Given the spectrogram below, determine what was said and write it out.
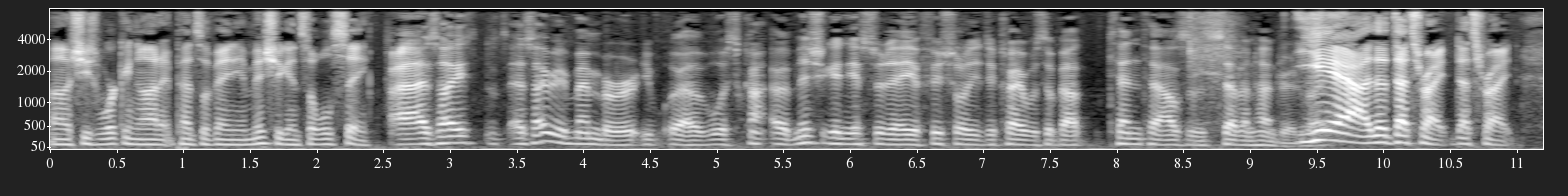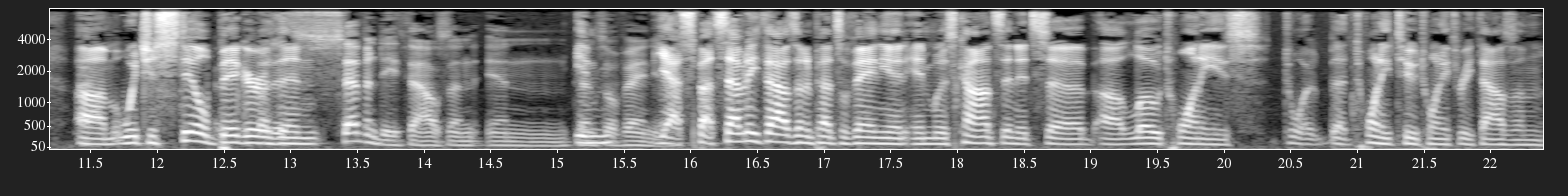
uh, she's working on it in Pennsylvania and Michigan. So we'll see. As I as I remember, uh, Wisconsin, uh, Michigan yesterday officially declared was about ten thousand seven hundred. Right? Yeah, that, that's right. That's right. Um, which is still bigger than seventy thousand in Pennsylvania. In, yes, about seventy thousand in Pennsylvania. In, in Wisconsin, it's uh, uh, low twenties, tw- 22, 23,000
